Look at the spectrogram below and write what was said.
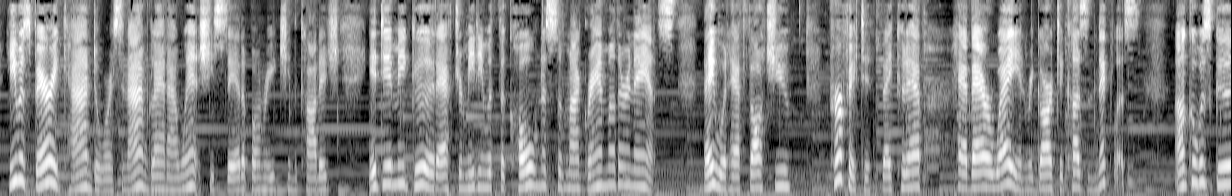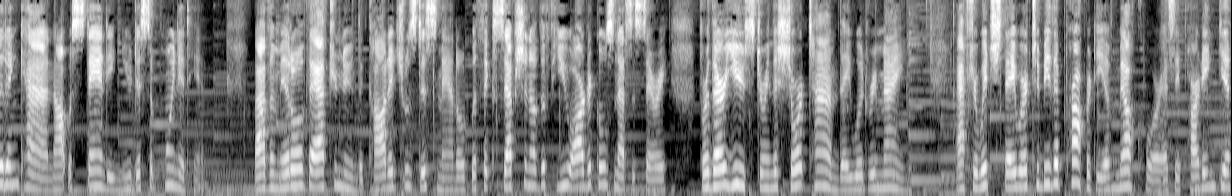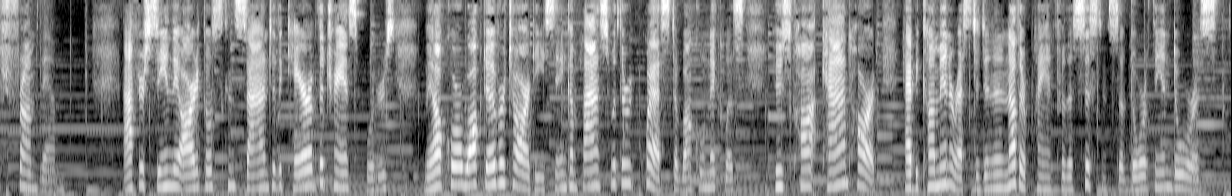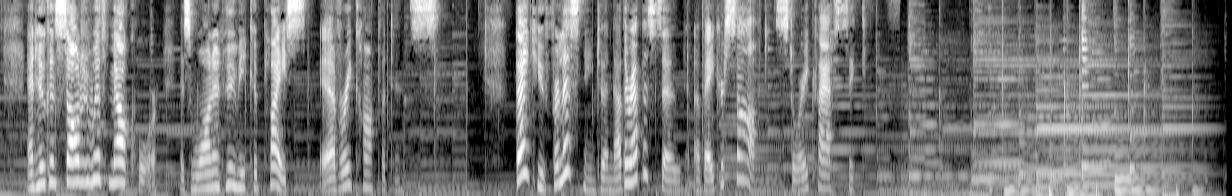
He was very kind, Doris, and I am glad I went, she said upon reaching the cottage. It did me good after meeting with the coldness of my grandmother and aunts. They would have thought you perfect if they could have had their way in regard to cousin Nicholas. Uncle was good and kind, notwithstanding you disappointed him. By the middle of the afternoon, the cottage was dismantled, with exception of the few articles necessary for their use during the short time they would remain after which they were to be the property of Melchior as a parting gift from them. After seeing the articles consigned to the care of the transporters, Melchior walked over to Ardez in compliance with the request of Uncle Nicholas, whose kind heart had become interested in another plan for the assistance of Dorothy and Doris, and who consulted with Melchior as one in whom he could place every confidence. Thank you for listening to another episode of Acresoft Story Classic.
